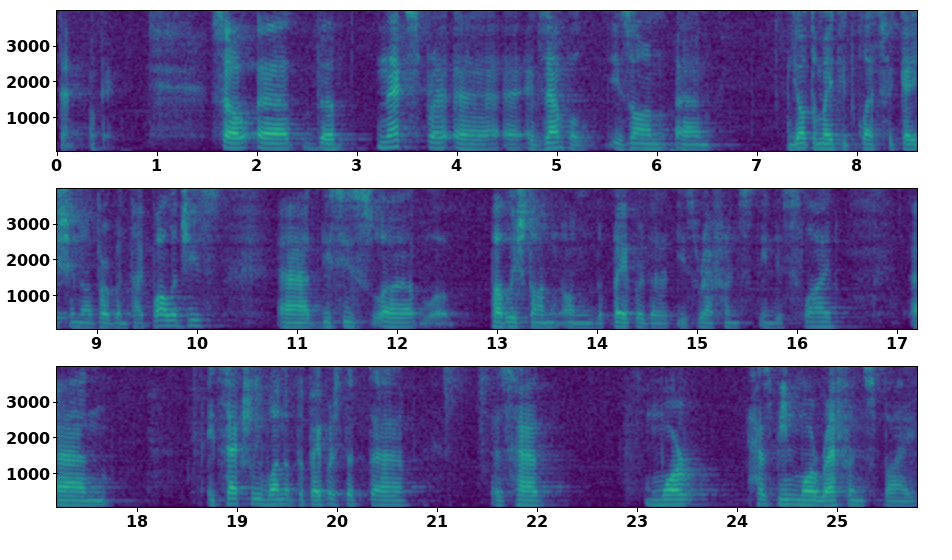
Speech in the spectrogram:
10. 10, okay. So uh, the next uh, example is on um, the automated classification of urban typologies. Uh, this is uh, published on, on the paper that is referenced in this slide. And it's actually one of the papers that uh, has had more has been more referenced by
